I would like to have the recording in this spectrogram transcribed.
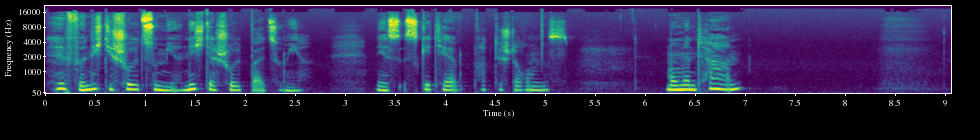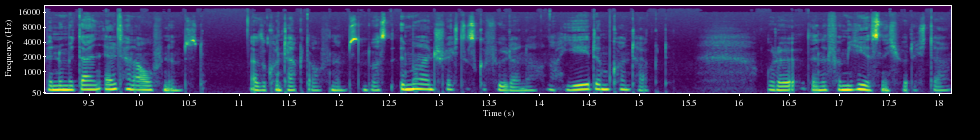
Hilfe, nicht die Schuld zu mir, nicht der Schuldball zu mir. Nee, es, es geht hier praktisch darum, dass Momentan, wenn du mit deinen Eltern aufnimmst, also Kontakt aufnimmst und du hast immer ein schlechtes Gefühl danach, nach jedem Kontakt. Oder deine Familie ist nicht für dich da.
